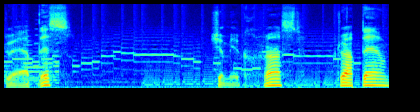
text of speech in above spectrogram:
Grab this, shimmy across, drop down.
